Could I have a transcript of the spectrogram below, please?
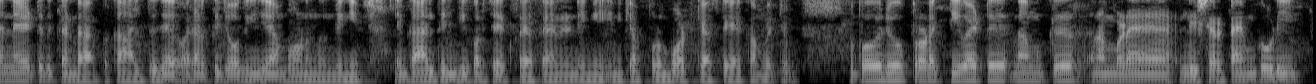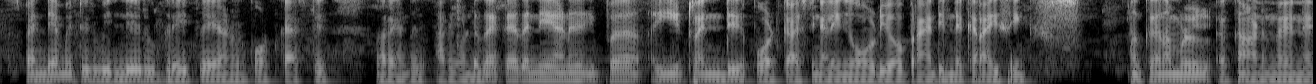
തന്നെ ആയിട്ട് എടുക്കണ്ട. ഇപ്പോൾ കാലത്ത് ഒരാൾക്ക് ജോഗിങ് ചെയ്യാൻ പോകണമെന്നുണ്ടെങ്കിൽ അല്ലെങ്കിൽ കാലത്ത് എനിക്ക് കുറച്ച് എക്സസൈസ് ചെയ്യാനുണ്ടെങ്കിൽ എനിക്ക് അപ്പോഴും പോഡ്കാസ്റ്റ് കേൾക്കാൻ പറ്റും. അപ്പോൾ ഒരു പ്രൊഡക്റ്റീവായിട്ട് നമുക്ക് നമ്മുടെ ലിഷർ ടൈം കൂടി സ്പെൻഡ് ചെയ്യാൻ പറ്റിയ ഒരു വലിയൊരു ഗ്രേറ്റ് വേ ആണ് ഒരു പോഡ്കാസ്റ്റ് പറയുന്നത്. അതുകൊണ്ട് ഇതൊക്കെ തന്നെയാണ് ഇപ്പോൾ ഈ ട്രെൻഡ് പോഡ്കാസ്റ്റിംഗ് അല്ലെങ്കിൽ ഓഡിയോ ബ്രാൻഡിന്റെ ഒക്കെ റൈസിങ് ഒക്കെ നമ്മൾ കാണുന്നത് തന്നെ.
